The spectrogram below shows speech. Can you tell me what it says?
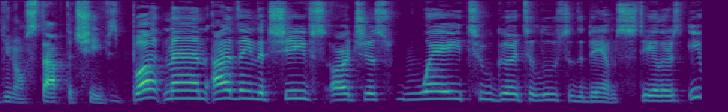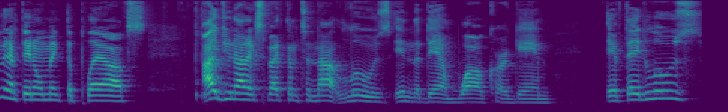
you know stop the Chiefs. But man, I think the Chiefs are just way too good to lose to the damn Steelers. Even if they don't make the playoffs, I do not expect them to not lose in the damn wild card game. If they lose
